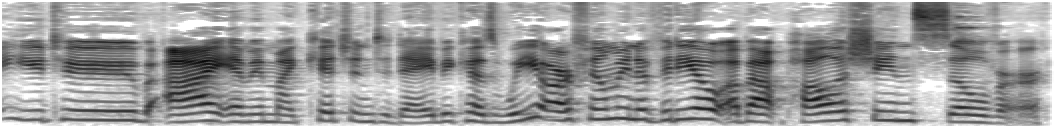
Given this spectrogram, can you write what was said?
Hey YouTube, I am in my kitchen today because we are filming a video about polishing silver.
